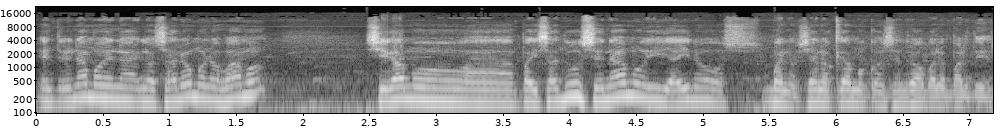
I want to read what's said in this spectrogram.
Entrenamos en, la- en los aromos, nos vamos. Llegamos a Paysandú, cenamos y ahí nos, bueno, ya nos quedamos concentrados para el partido.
